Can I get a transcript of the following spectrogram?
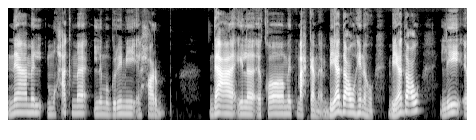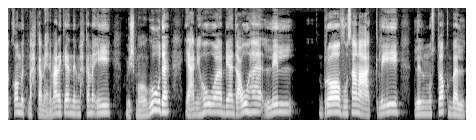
نعمل محاكمة لمجرمي الحرب. دعا إلى إقامة محكمة. بيدعو هنا هو بيدعو لإقامة محكمة. يعني معنى كده إن المحكمة إيه؟ مش موجودة. يعني هو بيدعوها لل برافو سمعك. لإيه؟ للمستقبل.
